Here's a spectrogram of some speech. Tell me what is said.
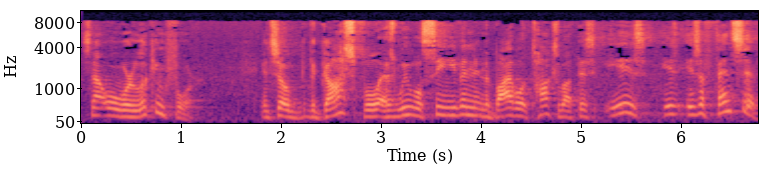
It's not what we're looking for. And so the gospel, as we will see even in the Bible, it talks about this, is, is, is offensive.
